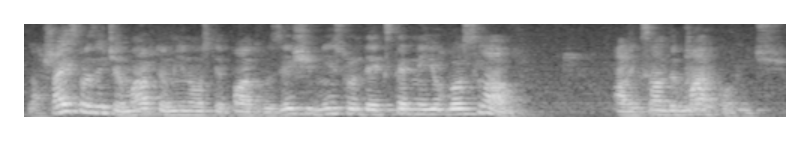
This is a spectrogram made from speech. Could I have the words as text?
La 16 martie 1940 și ministrul de externe iugoslav, Alexander Markovici,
